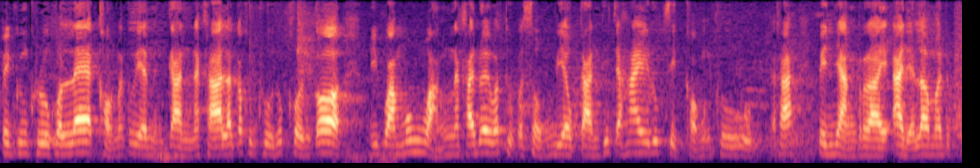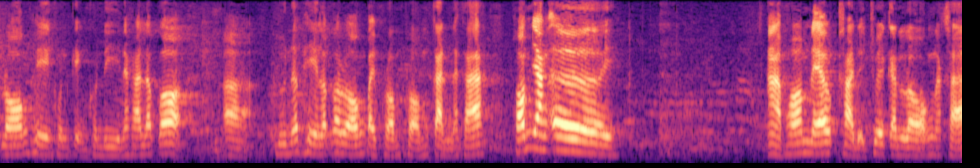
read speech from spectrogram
เป็นคุณครูคนแรกของนักเรียนเหมือนกันนะคะ แล้วก็คุณครูทุกคนก็มีความมุ่งหวังนะคะ ด้วยวัตถุประสงค์เดียวกันที่จะให้ลูกศิษย์ของคุณครูนะคะ เป็นอย่างไรอะเดี๋ยวเรามาร้องเพลงคนเก่งคนดีนะคะ แล้วก็ดูเนื้อเพลงแล้วก็ร้องไปพร้อม ๆ กันนะคะ พร้อมยังเอ่ย อ่าพร้อมแล้วค่ะเดี๋ยวช่วยกันร้องนะคะ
